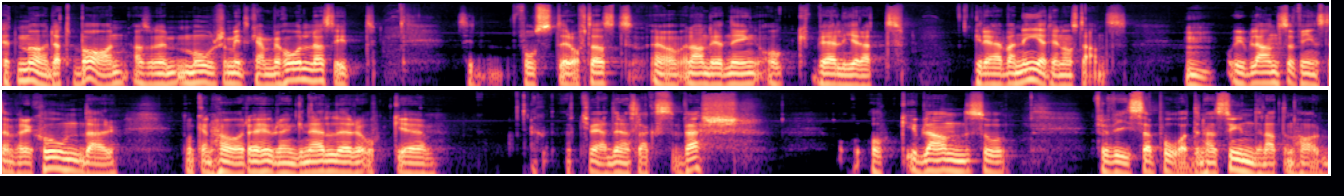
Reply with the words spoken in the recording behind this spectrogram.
ett mördat barn, alltså en mor som inte kan behålla sitt, sitt foster oftast av en anledning och väljer att gräva ner det någonstans. Mm. Och ibland så finns det en version där de kan höra hur den gnäller och eh, kväder en slags vers. Och ibland så, för att visa på den här synden, att den har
